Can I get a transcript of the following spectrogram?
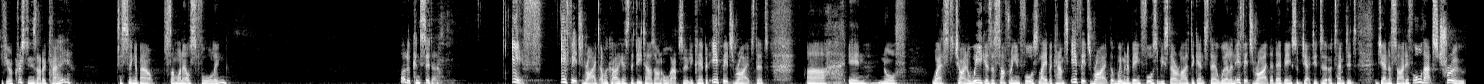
if you're a Christian, is that okay to sing about someone else falling? Well, look, consider if if it's right, I guess the details aren't all absolutely clear, but if it's right that uh, in northwest China, Uyghurs are suffering in forced labor camps, if it's right that women are being forcibly sterilized against their will, and if it's right that they're being subjected to attempted genocide, if all that's true,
